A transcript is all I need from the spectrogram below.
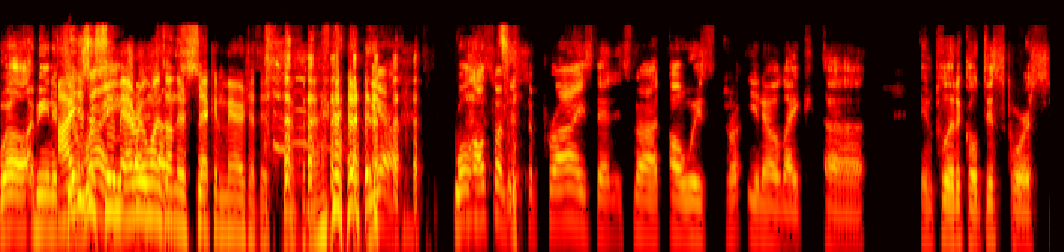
Well, I mean, if I you're just assume right, I- everyone's I'm on their second marriage at this point. But uh, yeah. Well, also, I'm just surprised that it's not always, you know, like uh, in political discourse,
